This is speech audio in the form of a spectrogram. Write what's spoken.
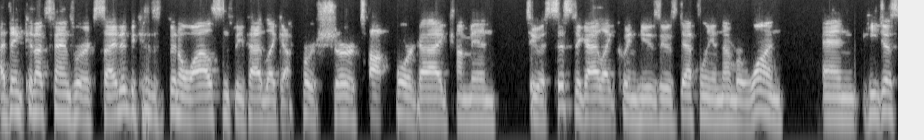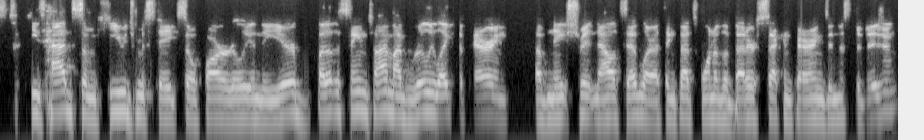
I think Canucks fans were excited because it's been a while since we've had like a for sure top four guy come in to assist a guy like Quinn Hughes, who's definitely a number one. And he just he's had some huge mistakes so far early in the year. But at the same time, I've really liked the pairing of Nate Schmidt and Alex Edler. I think that's one of the better second pairings in this division.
